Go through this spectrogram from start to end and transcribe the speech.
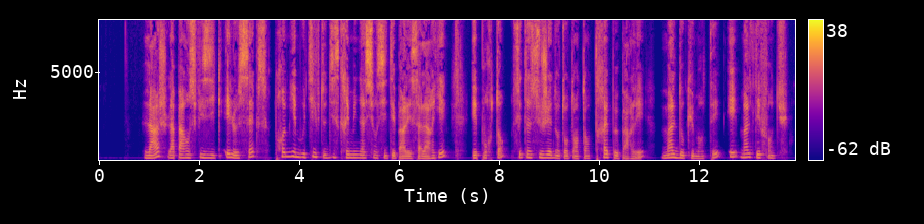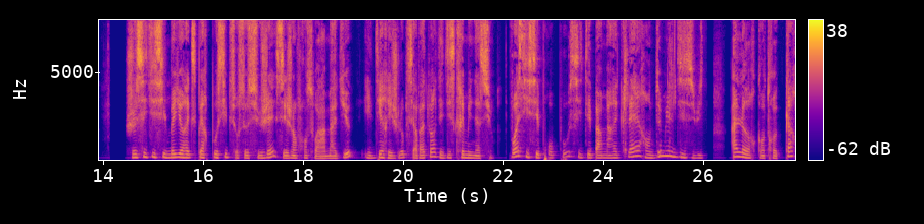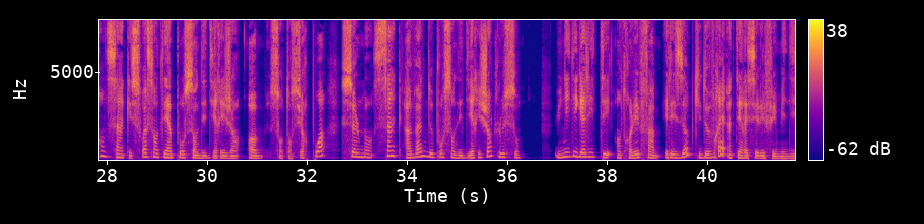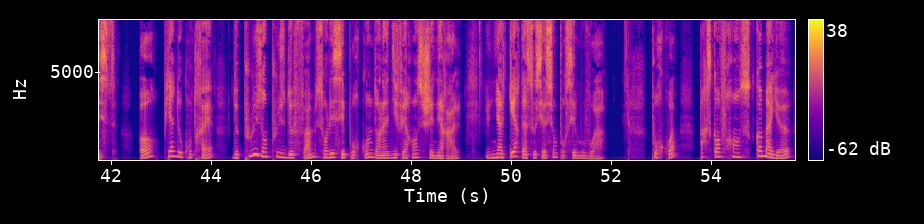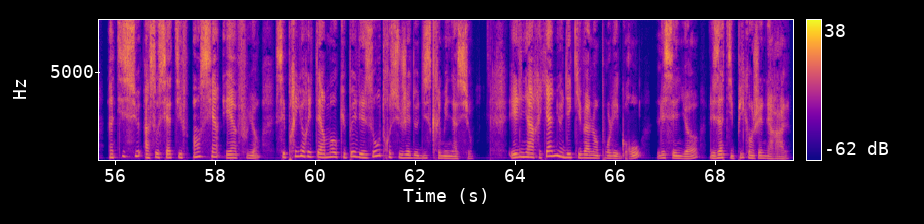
L'âge, l'apparence physique et le sexe, premier motif de discrimination cité par les salariés, et pourtant c'est un sujet dont on entend très peu parler, mal documenté et mal défendu. Je cite ici le meilleur expert possible sur ce sujet, c'est Jean-François Amadieu, il dirige l'Observatoire des discriminations. Voici ses propos cités par Marie-Claire en 2018. Alors qu'entre 45 et 61% des dirigeants hommes sont en surpoids, seulement 5 à 22% des dirigeantes le sont. Une inégalité entre les femmes et les hommes qui devrait intéresser les féministes. Or, bien au contraire, de plus en plus de femmes sont laissées pour compte dans l'indifférence générale. Il n'y a guère d'associations pour s'émouvoir. Pourquoi? Parce qu'en France comme ailleurs, un tissu associatif ancien et influent s'est prioritairement occupé des autres sujets de discrimination. Et il n'y a rien eu d'équivalent pour les gros, les seniors, les atypiques en général.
